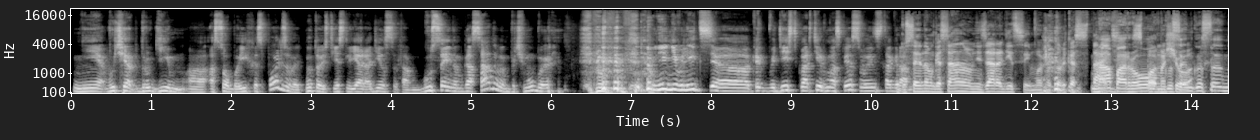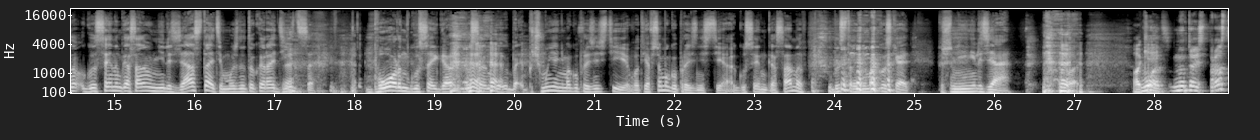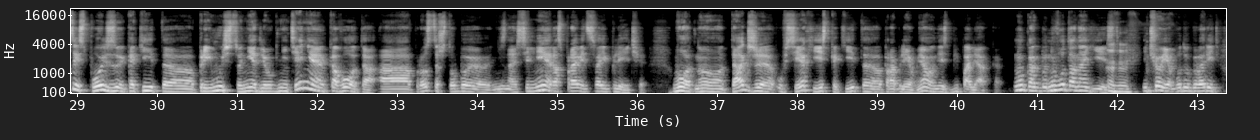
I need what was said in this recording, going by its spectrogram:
не в ущерб другим а, особо их использовать. Ну, то есть, если я родился там Гусейном Гасановым, почему бы мне не влить э, как бы 10 квартир в Москве в свой Инстаграм? Гусейном Гасановым нельзя родиться, и можно только стать Наоборот, Гусейном Гасановым нельзя стать, им можно только родиться. Борн Гусей Б- Почему я не могу произнести? Вот я все могу произнести, а Гусейн Гасанов быстро не могу сказать, потому что мне нельзя. Окей. Вот, ну то есть просто используй какие-то преимущества не для угнетения кого-то, а просто чтобы, не знаю, сильнее расправить свои плечи. Вот, но также у всех есть какие-то проблемы. У меня вон есть биполярка. Ну как бы, ну вот она есть. Мгм. И что, я буду говорить,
